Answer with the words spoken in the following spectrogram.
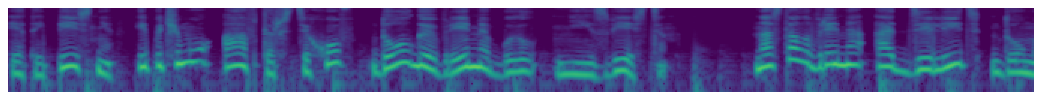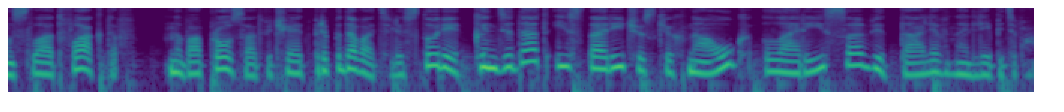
этой песне и почему автор стихов долгое время был неизвестен? Настало время отделить домыслы от фактов. На вопросы отвечает преподаватель истории, кандидат исторических наук Лариса Витальевна Лебедева.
